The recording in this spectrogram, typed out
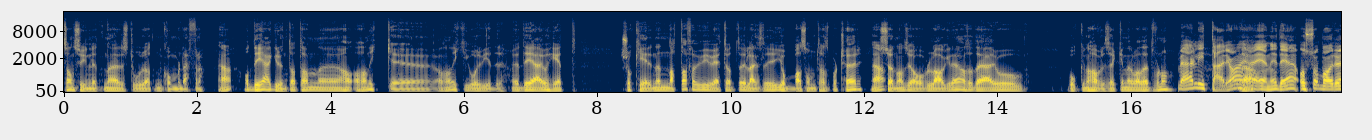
sannsynligheten er stor at den kommer derfra. ja. Og det er grunnen til at han, han- at han, ikke, at han ikke går videre. Det er jo helt sjokkerende natta, for vi vet jo at Leinsley jobba som transportør. Ja. Sønnen hans jobba på lageret. Altså det er jo bukken og havresekken, eller hva det heter for noe. Jeg er litt der, ja. Jeg er enig i det. Og så var det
